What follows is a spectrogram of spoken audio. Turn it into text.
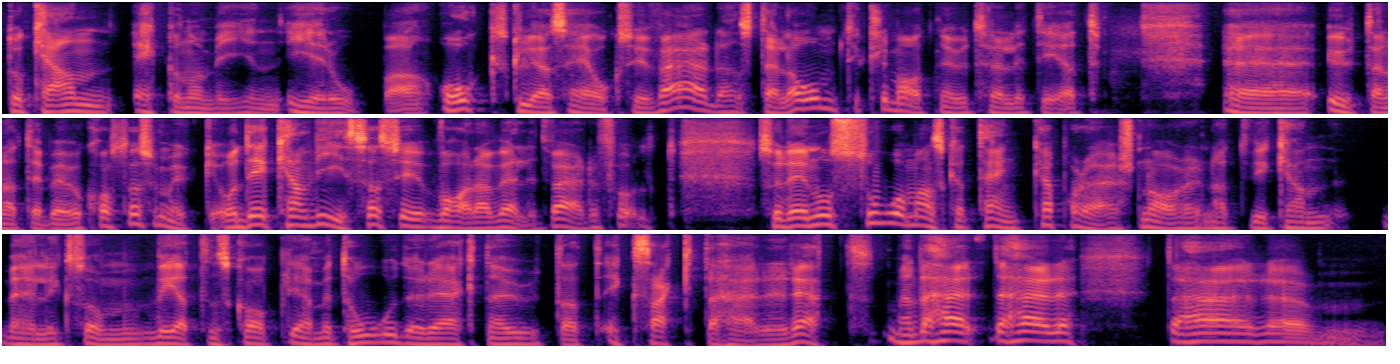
då kan ekonomin i Europa och skulle jag säga också i världen ställa om till klimatneutralitet eh, utan att det behöver kosta så mycket. Och Det kan visa sig vara väldigt värdefullt. Så det är nog så man ska tänka på det här snarare än att vi kan med liksom vetenskapliga metoder räkna ut att exakt det här är rätt. Men det här, det här, det här ehm,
